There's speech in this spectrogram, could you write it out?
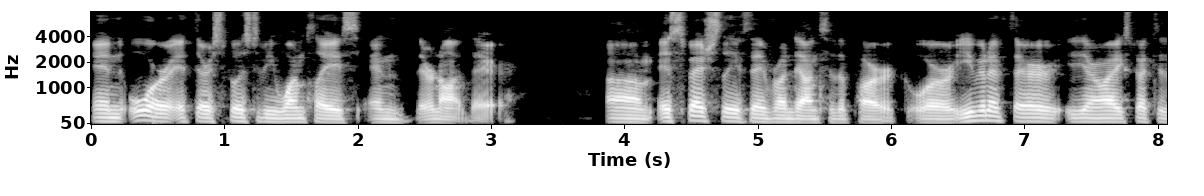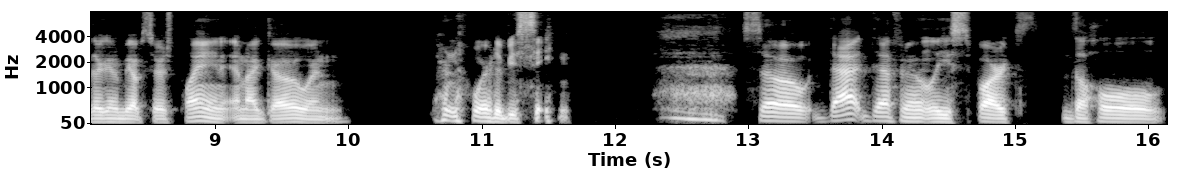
and or if they're supposed to be one place and they're not there. Um, especially if they've run down to the park or even if they're you know i expected they're going to be upstairs playing and i go and they're nowhere to be seen. So that definitely sparked the whole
